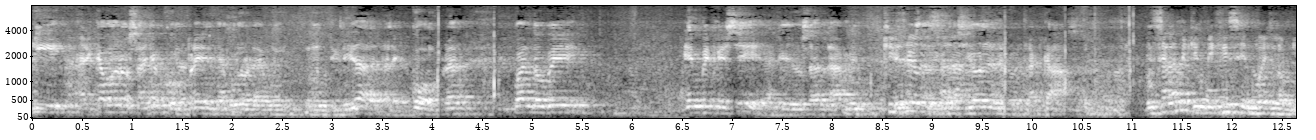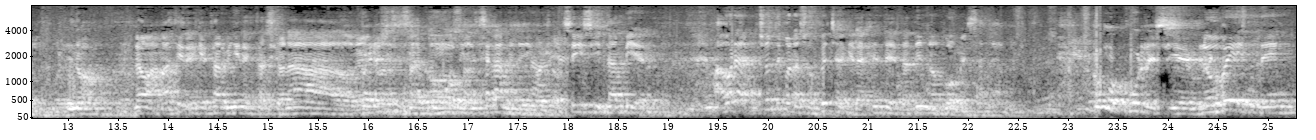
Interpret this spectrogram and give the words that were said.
Y al cabo de los años comprende a uno la un- utilidad de tales compras cuando ve envejecer aquellos salames Qué feo las de nuestra casa. El salame que envejece no es lo mismo. No, No, además tiene que estar bien estacionado. Pero ese es el salame, le digo yo. Sí, sí, también. Ahora, yo tengo la sospecha de que la gente de Tandil no come salame. ¿cómo ocurre siempre? Lo vende,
